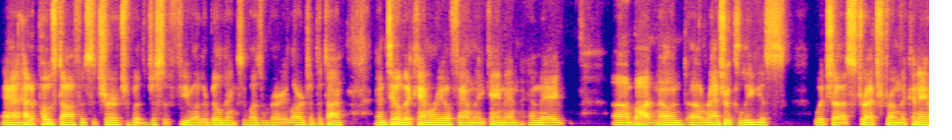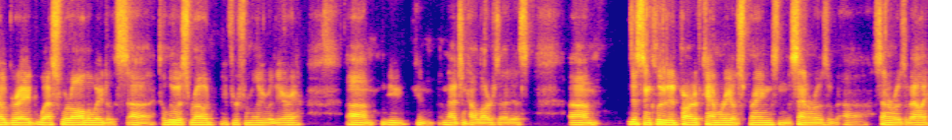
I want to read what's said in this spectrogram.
and had a post office, a church with just a few other buildings. It wasn't very large at the time until the Camarillo family came in and they uh, bought and owned uh, Rancho Calleguas, which uh, stretched from the Conejo Grade westward all the way to, to Lewis Road, if you're familiar with the area. Um, you can imagine how large that is. Um, this included part of Camarillo Springs and the Santa Rosa, uh, Santa Rosa Valley.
